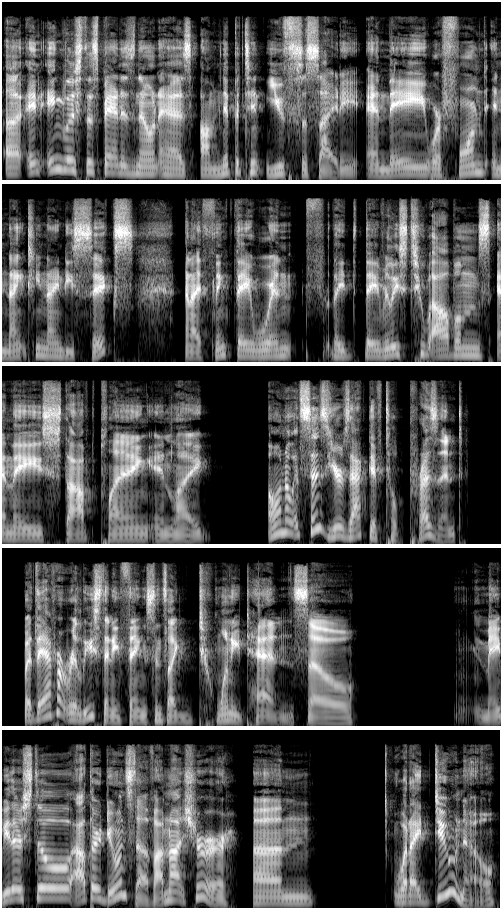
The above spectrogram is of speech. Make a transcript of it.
Uh, in English, this band is known as Omnipotent Youth Society, and they were formed in 1996. And I think they went, they they released two albums, and they stopped playing in like, oh no, it says years active till present, but they haven't released anything since like 2010. So maybe they're still out there doing stuff. I'm not sure. Um, what I do know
